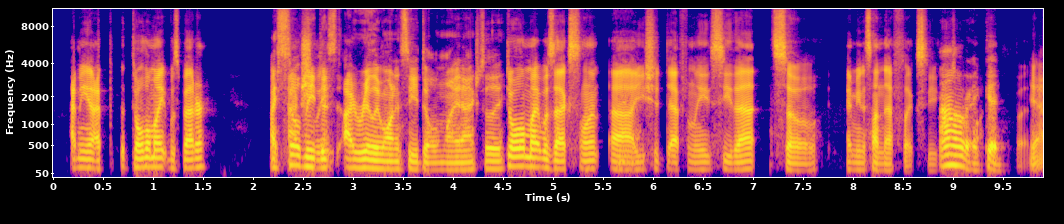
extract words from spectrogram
I mean, I, Dolomite was better. I still need Actually- to. s- I really want to see Dolomite. Actually, Dolomite was excellent. Uh, Yeah. you should definitely see that. So, I mean, it's on Netflix. So you can All just right, watch good. it, But, Yeah.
